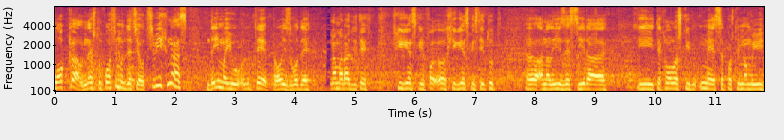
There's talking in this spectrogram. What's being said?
lokal, nešto posebno gde će od svih nas da imaju te proizvode. Nama radi te higijenski, higijenski institut e, analize sira, i tehnološki mesa, pošto imamo i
